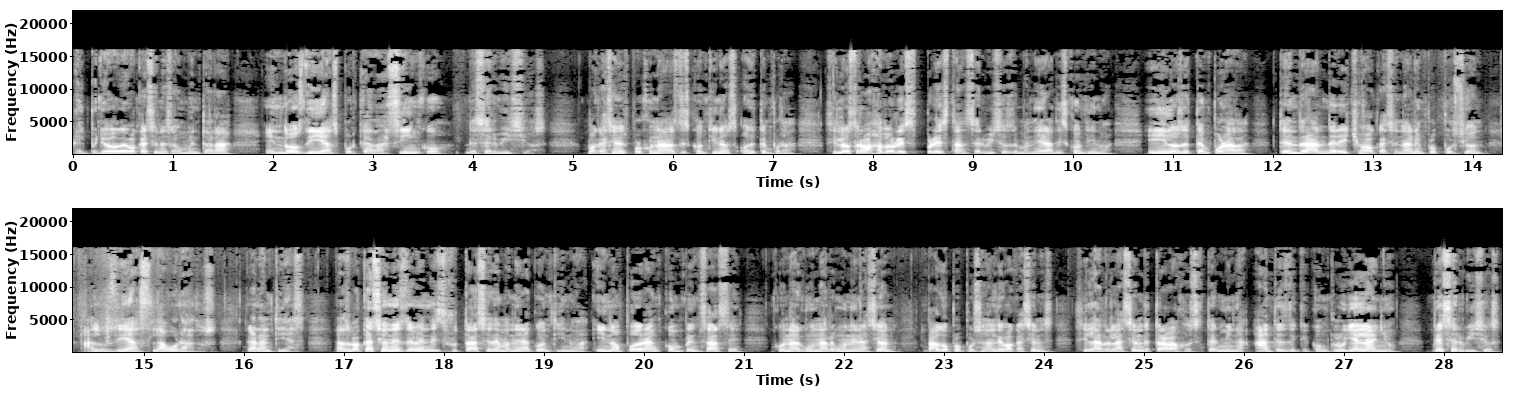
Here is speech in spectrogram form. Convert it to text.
el periodo de vacaciones aumentará en dos días por cada cinco de servicios. Vacaciones por jornadas discontinuas o de temporada. Si los trabajadores prestan servicios de manera discontinua y los de temporada tendrán derecho a vacacionar en proporción a los días laborados. Garantías. Las vacaciones deben disfrutarse de manera continua y no podrán compensarse con alguna remuneración. Pago proporcional de vacaciones. Si la relación de trabajo se termina antes de que concluya el año de servicios,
